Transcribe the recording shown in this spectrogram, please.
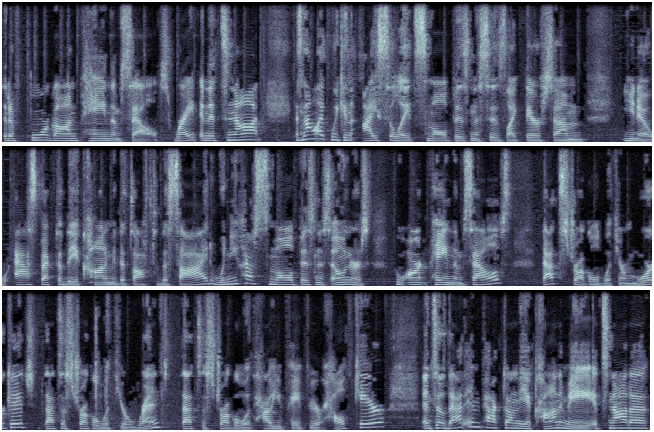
that have foregone paying themselves, right? And it's not it's not like we can isolate small businesses like there's some, you know, aspect of the economy that's off to the side. When you have small business owners who aren't paying themselves, that's struggle with your mortgage, that's a struggle with your rent, that's a struggle with how you pay for your health care. And so that impact on the economy, it's not a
